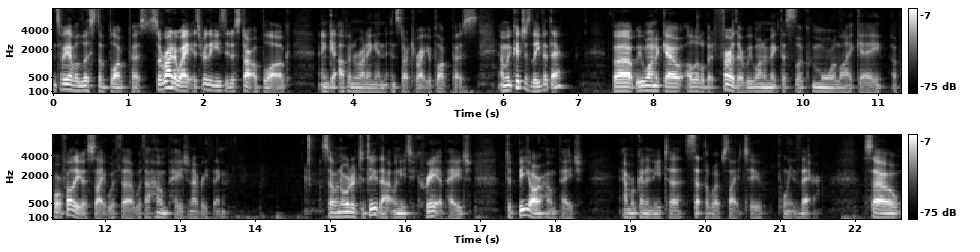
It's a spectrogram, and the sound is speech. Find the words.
And so we have a list of blog posts. So right away, it's really easy to start a blog and get up and running and, and start to write your blog posts. And we could just leave it there, but we want to go a little bit further. We want to make this look more like a, a portfolio site with a, with a home page and everything. So in order to do that, we need to create a page to be our home page, and we're going to need to set the website to point there. So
